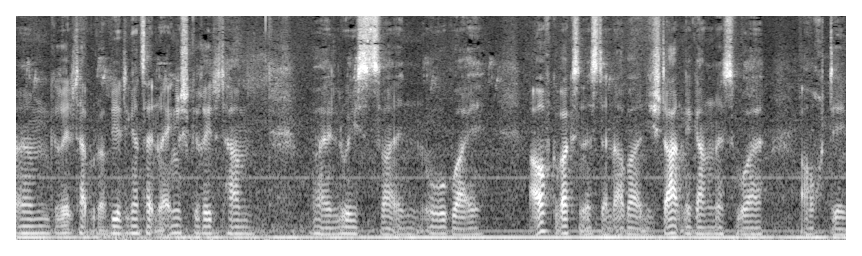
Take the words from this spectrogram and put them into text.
ähm, geredet hat oder wir die ganze Zeit nur Englisch geredet haben, weil Luis zwar in Uruguay aufgewachsen ist, dann aber in die Staaten gegangen ist, wo er auch den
